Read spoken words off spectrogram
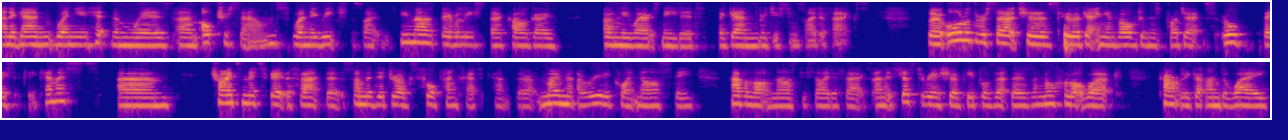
And again when you hit them with um, ultrasounds when they reach the site of the tumor they release their cargo only where it's needed again reducing side effects so all of the researchers who are getting involved in this project are all basically chemists, um, trying to mitigate the fact that some of the drugs for pancreatic cancer at the moment are really quite nasty, have a lot of nasty side effects. And it's just to reassure people that there's an awful lot of work currently got underway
